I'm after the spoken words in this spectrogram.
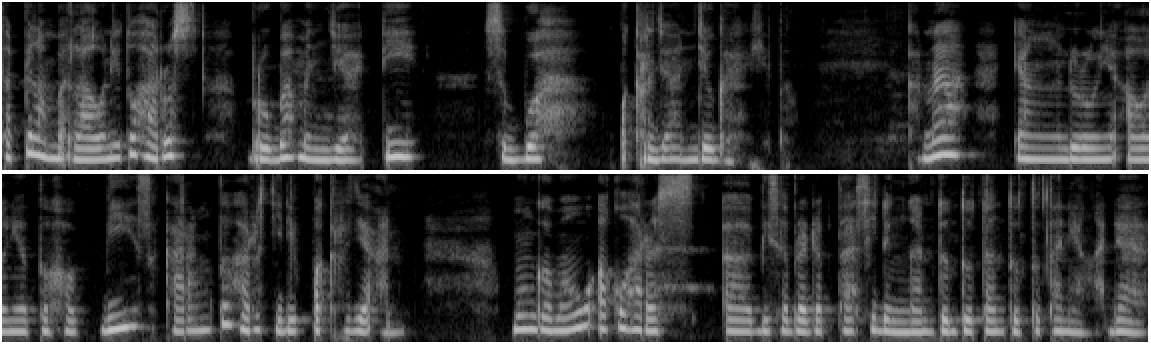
Tapi lambat laun itu harus berubah menjadi sebuah pekerjaan juga gitu. Karena yang dulunya awalnya tuh hobi, sekarang tuh harus jadi pekerjaan. Mau gak mau aku harus uh, bisa beradaptasi dengan tuntutan-tuntutan yang ada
